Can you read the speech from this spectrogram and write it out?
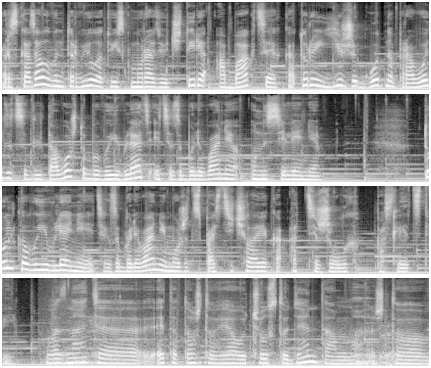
рассказал в интервью Латвийскому радио 4 об акциях, которые ежегодно проводятся для того, чтобы выявлять эти заболевания у населения. Только выявление этих заболеваний может спасти человека от тяжелых последствий. Вы знаете, это то, что я учу студентам, что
